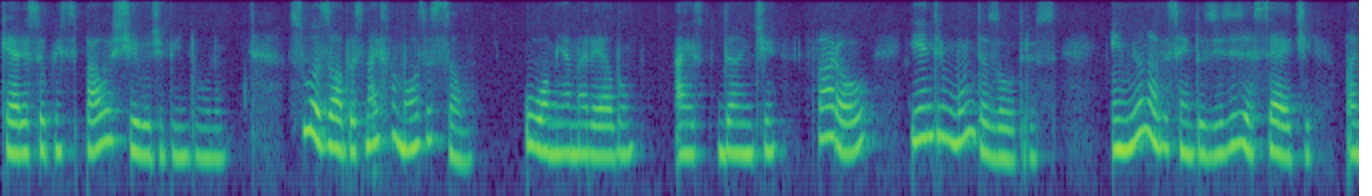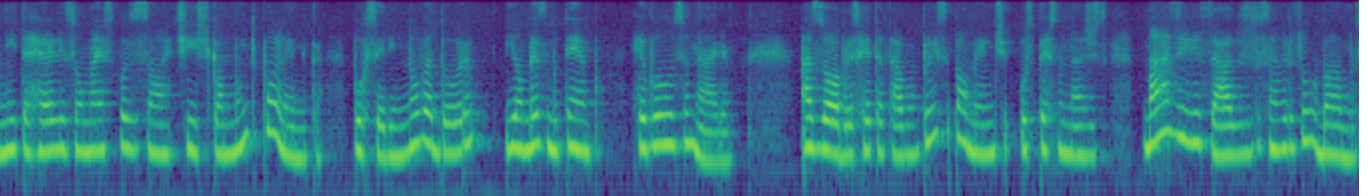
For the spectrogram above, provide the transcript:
que era seu principal estilo de pintura. Suas obras mais famosas são O Homem Amarelo, A Estudante, Farol e entre muitas outras. Em 1917, Anitta realizou uma exposição artística muito polêmica por ser inovadora e, ao mesmo tempo, revolucionária. As obras retratavam principalmente os personagens marginalizados dos centros urbanos,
